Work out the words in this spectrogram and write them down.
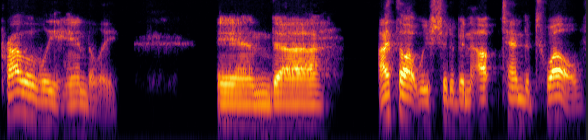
probably handily. And uh, I thought we should have been up 10 to 12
